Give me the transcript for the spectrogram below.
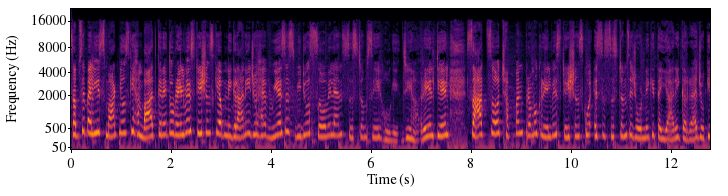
सबसे पहले स्मार्ट न्यूज़ की हम बात करें तो रेलवे स्टेशन की अब निगरानी जो है वीएसएस वीडियो सर्विलेंस सिस्टम से होगी। जी हाँ रेल टेल सात सौ छप्पन प्रमुख रेलवे स्टेशन को इस सिस्टम से जोड़ने की तैयारी कर रहा है, जो कि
